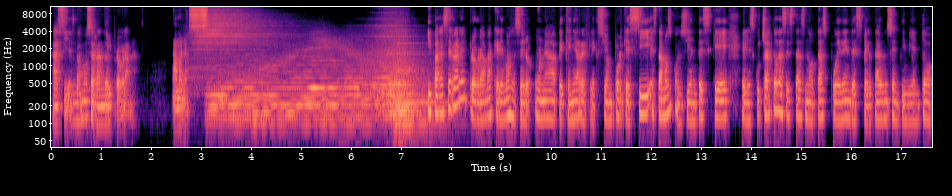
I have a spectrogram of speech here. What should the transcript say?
Así es, vamos cerrando el programa. Vámonos. Y para cerrar el programa queremos hacer una pequeña reflexión porque sí estamos conscientes que el escuchar todas estas notas pueden despertar un sentimiento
